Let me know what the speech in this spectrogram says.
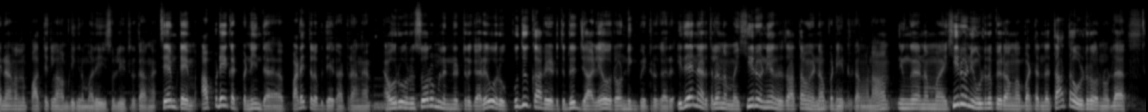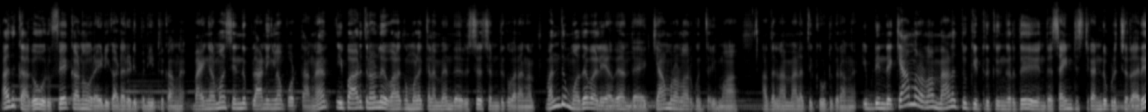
என்னென்னு பார்த்துக்கலாம் அப்படிங்கிற மாதிரி சொல்லிட்டு இருக்காங்க. சேம் டைம் அப்படியே கட் பண்ணி இந்த படைத்தளபதியை காட்டுறாங்க. அவர் ஒரு ஷோரூமில் நின்றுட்டு இருக்காரு. ஒரு புது காரை எடுத்துட்டு ஜாலியாக ஒரு ரவுண்டிங் போயிட்டு இருக்காரு. இதே நேரத்தில் நம்ம ஹீரோனி அந்த தாத்தாவும் என்ன பண்ணிட்டு இருக்காங்கன்னா இவங்க நம்ம ஹீரோனி உள்ள போயிடுவாங்க பட் அந்த தாத்தா உள்ள வரணும்ல அதுக்காக ஒரு ஃபேக்கான ஒரு ஐடி கார்டை ரெடி பண்ணிட்டு இருக்காங்க பயங்கரமாக சேர்ந்து பிளானிங்லாம் போட்டாங்க. இப்போ அடுத்த நாள் வழக்கம் போல கிளம்பி அந்த ரிசர்ச் சென்டருக்கு வராங்க. வந்து முத வேலையாகவே அந்த கேமராலாம் இருக்கும் தெரியுமா? அதெல்லாம் மேலே தூக்கி விட்டுக்கிறாங்க. இப்படி இந்த கேமராலாம் மேலே தூக்கிட்டு இருக்குங்கிறது இந்த சயின்டிஸ்ட் கண்டுபிடிச்சிடறாரு.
